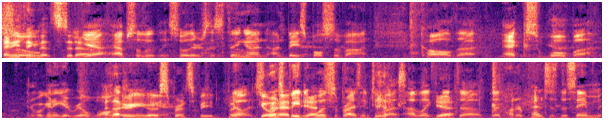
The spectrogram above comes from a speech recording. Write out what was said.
anything So- that stood out? Yeah, absolutely. So there's this thing on, on Baseball Savant called uh, X WOBA, and we're going to get real wonky. I thought you were going to go to sprint speed, but no, go sprint ahead. speed yeah. was surprising to us. I like Yeah. that uh, that Hunter Pence is the same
